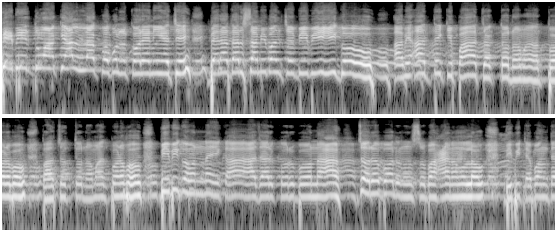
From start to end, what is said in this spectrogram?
বিবির দোয়াকে আল্লাহ কবুল করে নিয়েছে। বেরাদার স্বামী বলছে, বিবি গো, আমি আজ থেকে পাঁচ ওয়াক্ত নামাজ পড়ব। পাঁচ ওয়াক্ত নামাজ পড়ব বিবি গো অন্যায় কাজ আর করব না। জোর বলুন, সুবহানাল্লাহ। বিবিতে বলতে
